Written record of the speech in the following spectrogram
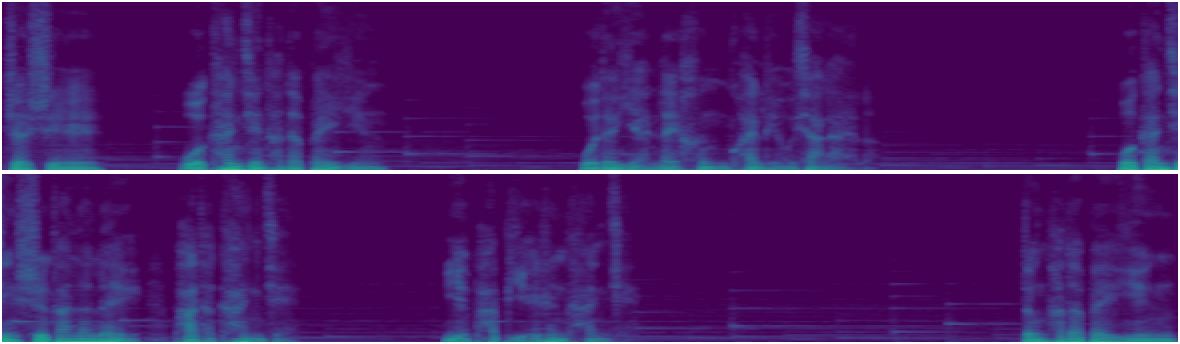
这时，我看见他的背影，我的眼泪很快流下来了。我赶紧拭干了泪，怕他看见，也怕别人看见。等他的背影。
